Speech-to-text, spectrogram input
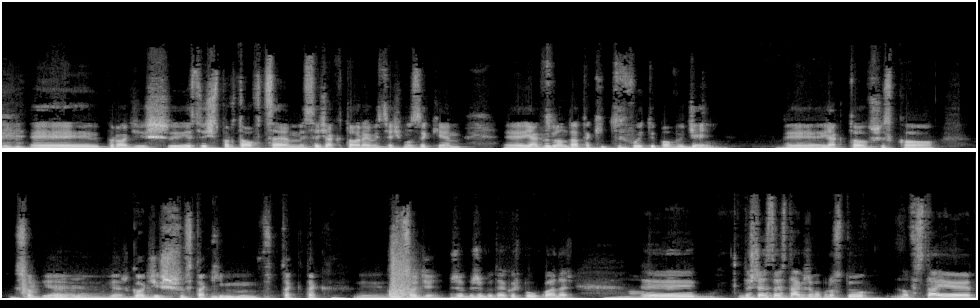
mhm. y, prowadzisz, jesteś sportowcem, jesteś aktorem, jesteś muzykiem. Y, jak wygląda taki twój typowy dzień? Y, jak to wszystko sobie, mhm. wiesz, godzisz w takim, w tak, tak yy, na co dzień. Żeby, żeby to jakoś poukładać. No. Yy, dość często jest tak, że po prostu no, wstaję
